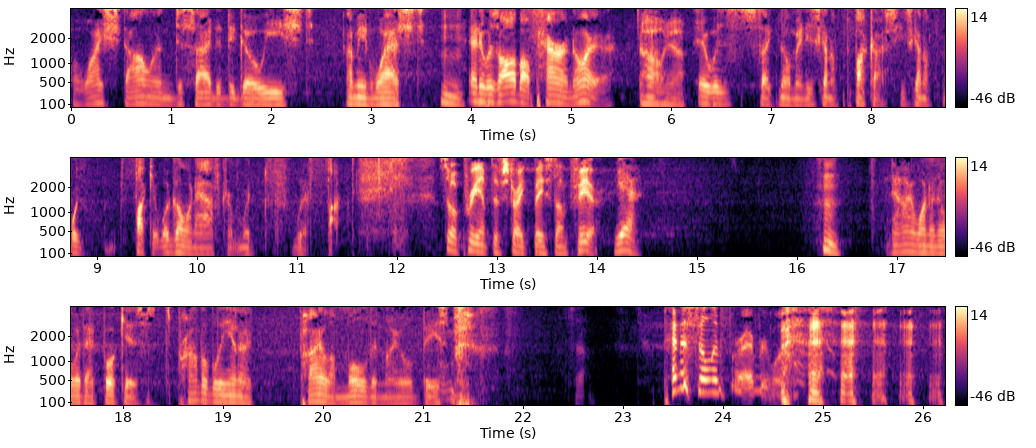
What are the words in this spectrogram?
or why Stalin decided to go east. I mean west, Hmm. and it was all about paranoia. Oh, yeah. It was like, no man, he's gonna fuck us. He's gonna we're, fuck it. We're going after him. We're we're fucked. So a preemptive strike based on fear. Yeah. Hmm. Now I want to know where that book is. It's probably in a pile of mold in my old basement. so, penicillin for everyone.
